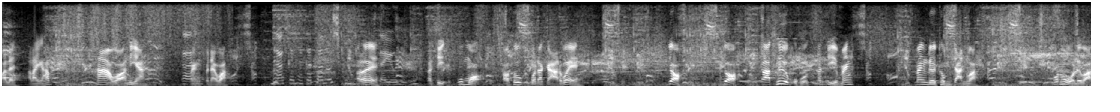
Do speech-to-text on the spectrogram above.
อะไรอะไรครับห้าวเหรอนี่ไงแม่งไปไหนวะ なかなか楽しくなเอ้ย ってきたようね จันจิผู้เหมาะต่อสู้กับบนอากาศเว้ยย่อย่อกระทืบ โอ้โหจันจิแม่ง แม่งเดินชมจันทร์ว่ะโคตรโหดเลยว่ะ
